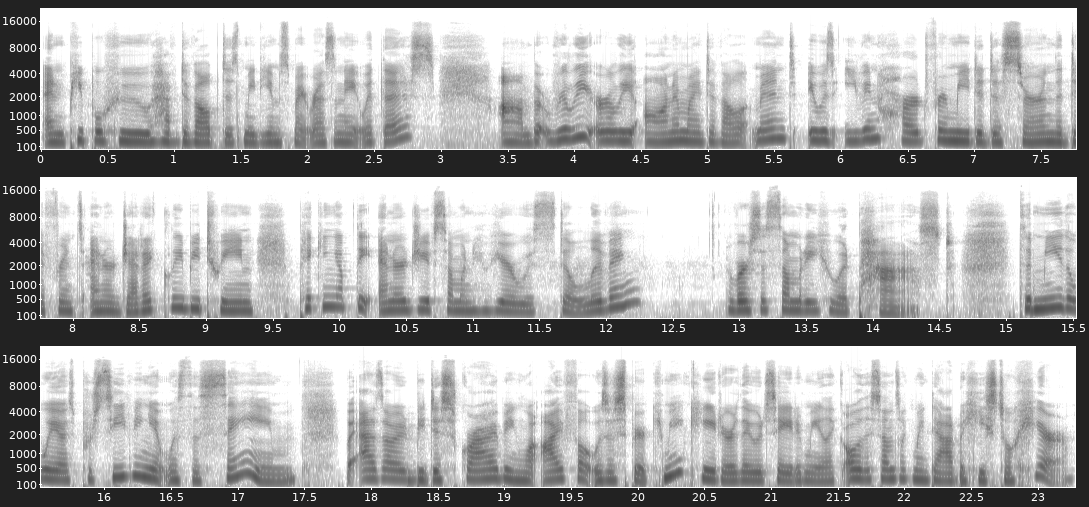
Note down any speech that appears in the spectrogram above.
and people who have developed as mediums might resonate with this. Um, but really early on in my development, it was even hard for me to discern the difference energetically between picking up the energy of someone who here was still living versus somebody who had passed. To me, the way I was perceiving it was the same, but as I would be describing what I felt was a spirit communicator, they would say to me, like, oh, this sounds like my dad, but he's still here.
